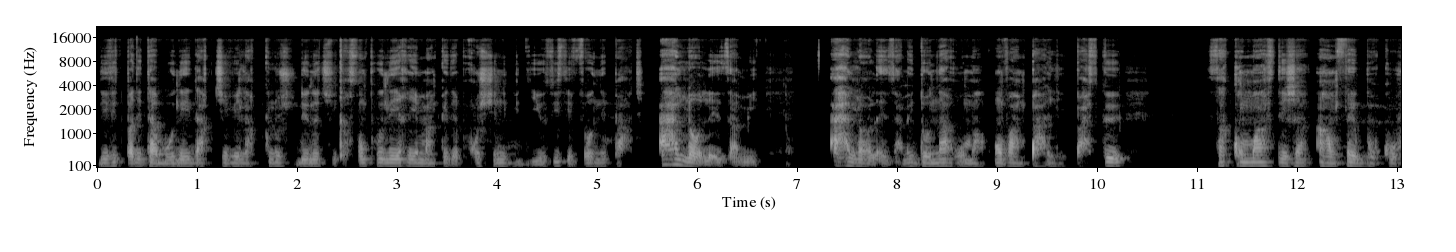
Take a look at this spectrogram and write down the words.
n'hésite pas de t'abonner, d'activer la cloche de notification pour ne rien manquer des prochaines vidéos. Si c'est fait, on est parti. Alors, les amis, alors, les amis, Donnarumma, on va en parler parce que ça commence déjà à en faire beaucoup.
